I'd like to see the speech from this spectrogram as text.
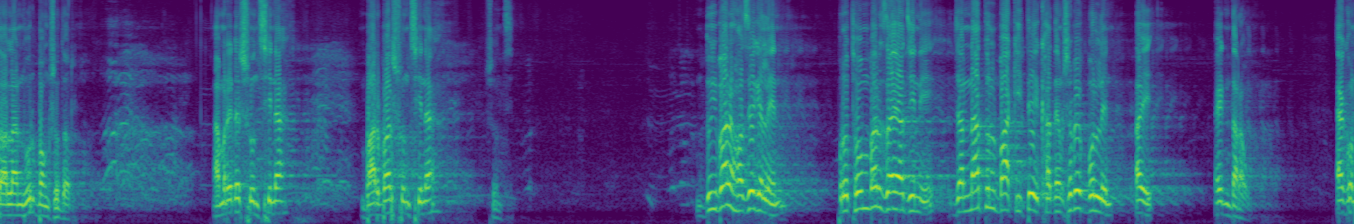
তালানহুর বংশধর। আমরা এটা শুনছি না। বারবার শুনছি না। শুনছি। দুইবার হজে গেলেন, প্রথমবার যায়া যিনি জান্নাতুল বাকিতে খাদেম সাহেব বললেন, এই দাঁড়াও। এখন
